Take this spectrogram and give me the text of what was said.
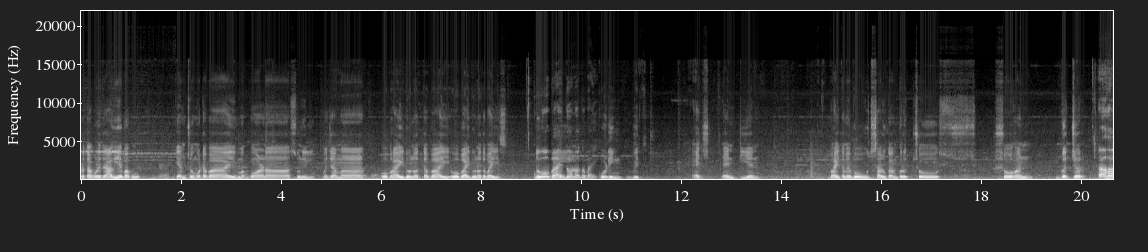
પ્રતાપ ઓળેદર આવીએ બાપુ. કેમ છો મોટાભાઈ મકવાણા સુનિલ. મજામાં? ઓ ભાઈ દોનો તભાઈ ઓ ભાઈ દોનો તભાઈ દો ભાઈ દોનો તભાઈ coding with H N T N ભાઈ તમે બહુ જ સારું કામ કરો છો. શોહન ગજ્જર. અહો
